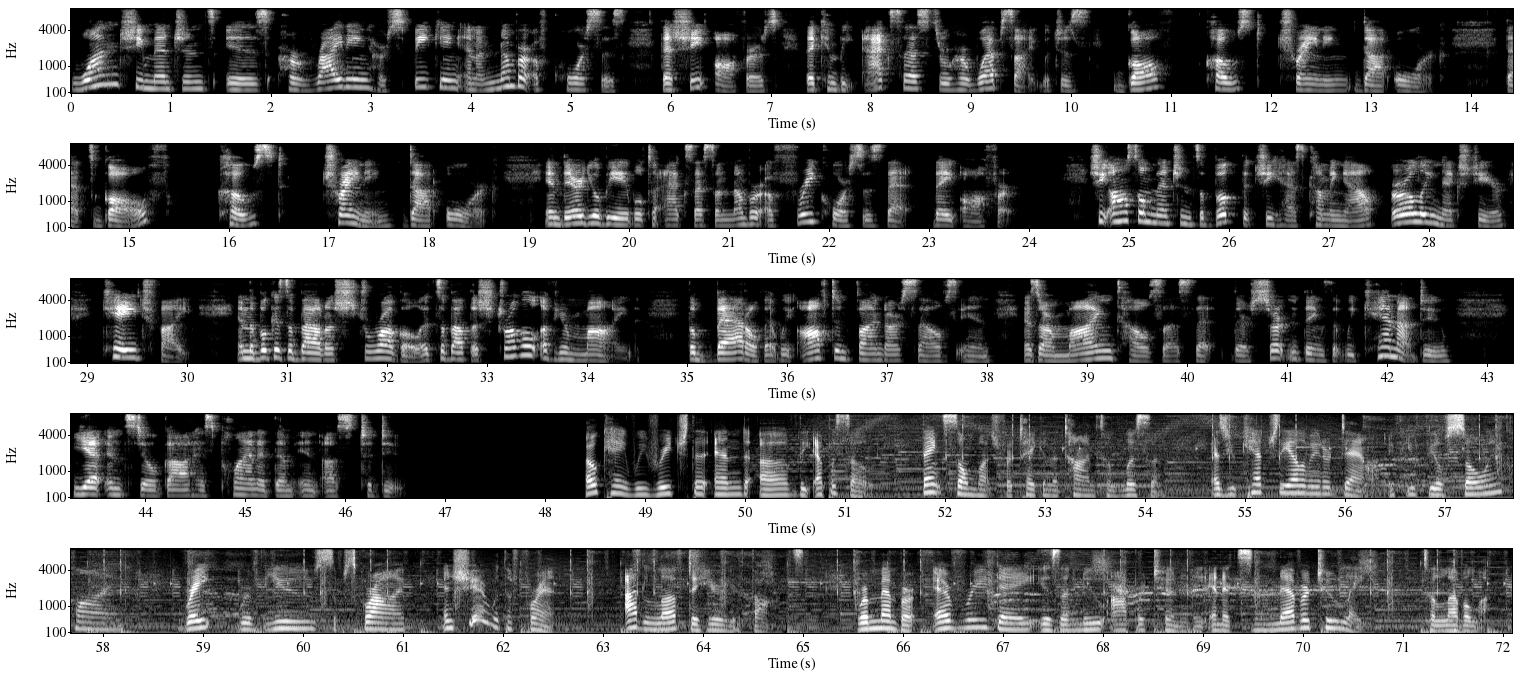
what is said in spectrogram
One she mentions is her writing, her speaking, and a number of courses that she offers that can be accessed through her website, which is gulfcoasttraining.org. That's gulfcoasttraining.org. And there you'll be able to access a number of free courses that they offer. She also mentions a book that she has coming out early next year, Cage Fight. And the book is about a struggle. It's about the struggle of your mind, the battle that we often find ourselves in as our mind tells us that there are certain things that we cannot do, yet and still God has planted them in us to do. Okay, we've reached the end of the episode. Thanks so much for taking the time to listen. As you catch the elevator down, if you feel so inclined, rate, review, subscribe, and share with a friend. I'd love to hear your thoughts. Remember, every day is a new opportunity, and it's never too late to level up.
